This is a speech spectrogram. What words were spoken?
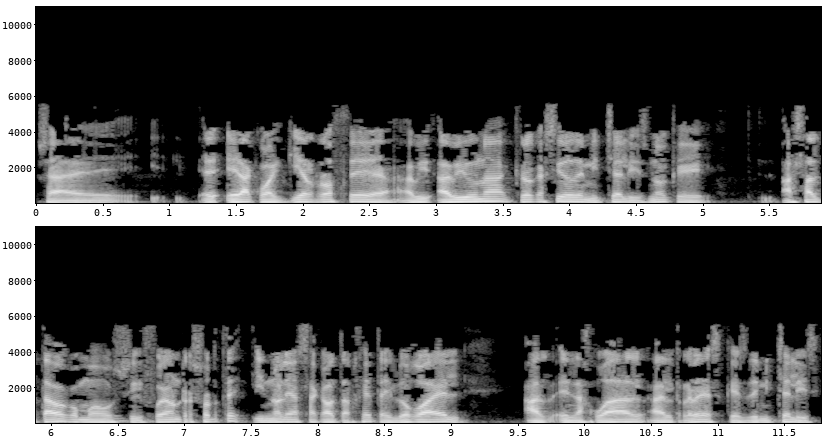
o sea, era cualquier roce. Ha, habido una, creo que ha sido de Michelis, ¿no? Que ha saltado como si fuera un resorte y no le ha sacado tarjeta. Y luego a él, en la jugada al, revés, que es de Michelis,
